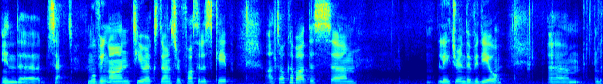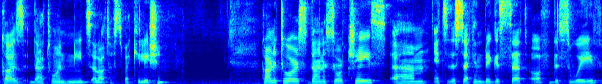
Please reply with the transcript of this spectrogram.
in the set. Moving on t-rex dinosaur fossil escape. I'll talk about this um, later in the video um, because that one needs a lot of speculation Carnotaurus Dinosaur Chase. Um, it's the second biggest set of this wave,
